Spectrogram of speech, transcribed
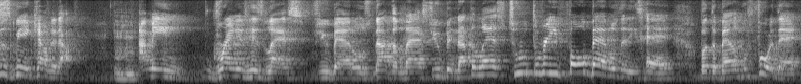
is being counted out. I mean, granted, his last few battles, not the last few, but not the last two, three, four battles that he's had, but the battles before that,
